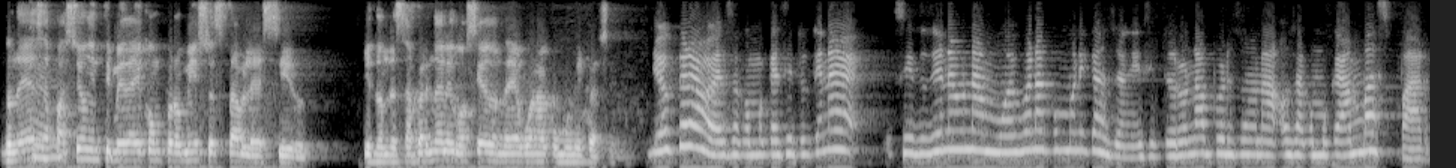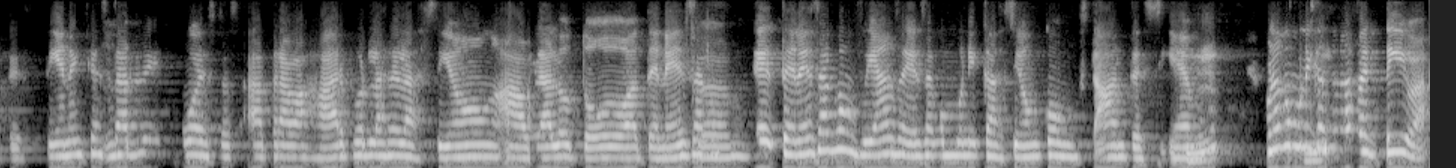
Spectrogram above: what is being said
Donde haya esa pasión, intimidad y compromiso establecido. Y donde se aprenda a negociar, donde haya buena comunicación. Yo creo eso, como que si tú tienes, si tú tienes una muy buena comunicación y si tú eres una persona, o sea, como que ambas partes tienen que estar Ujú. dispuestas a trabajar por la relación, a hablarlo todo, a tener esa, Claro. eh, tener esa confianza y esa comunicación constante siempre. Una comunicación afectiva.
